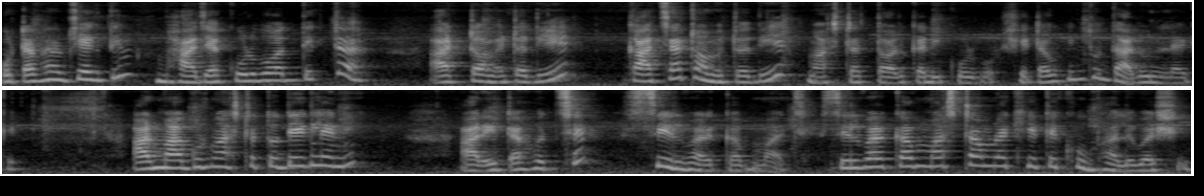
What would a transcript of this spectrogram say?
ওটা ভাবছি একদিন ভাজা করব অর্ধেকটা আর টমেটো দিয়ে কাঁচা টমেটো দিয়ে মাছটার তরকারি করব, সেটাও কিন্তু দারুণ লাগে। আর মাগুর মাছটা তো দেখলেনই। আর এটা হচ্ছে সিলভার কাপ মাছ। সিলভার কাপ মাছটা আমরা খেতে খুব ভালোবাসি।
